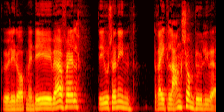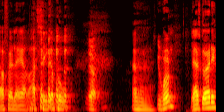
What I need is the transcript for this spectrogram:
køre lidt op. Men det er i hvert fald, det er jo sådan en drik langsomt øl i hvert fald, er jeg ret sikker på. Ja. uh, Skal vi prøve den? lad os gøre det.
